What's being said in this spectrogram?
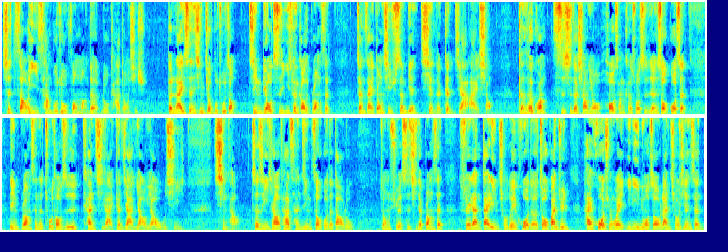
是早已藏不住锋芒的卢卡东契奇。本来身形就不出众，仅六尺一寸高的 Bronson 站在东契奇身边显得更加矮小。更何况此时的小牛后场可说是人手过剩，令 Bronson 的出头之日看起来更加遥遥无期。幸好这是一条他曾经走过的道路。中学时期的 Bronson 虽然带领球队获得州冠军，还获选为伊利诺州篮球先生，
